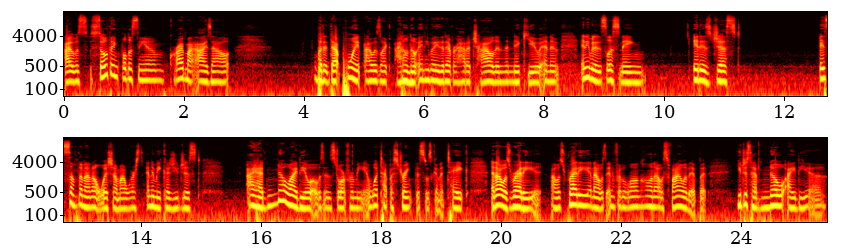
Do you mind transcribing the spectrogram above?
I was so thankful to see him, cried my eyes out. But at that point, I was like, I don't know anybody that ever had a child in the NICU. And anybody that's listening, it is just, it's something I don't wish on my worst enemy because you just, I had no idea what was in store for me and what type of strength this was going to take. And I was ready. I was ready and I was in for the long haul and I was fine with it. But you just have no idea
